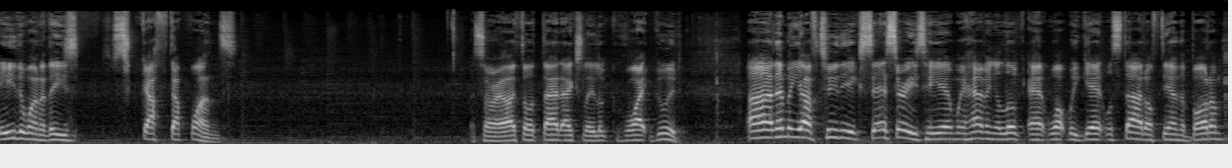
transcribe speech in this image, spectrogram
either one of these scuffed up ones. Sorry, I thought that actually looked quite good. Uh, then we go off to the accessories here, and we're having a look at what we get. We'll start off down the bottom.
